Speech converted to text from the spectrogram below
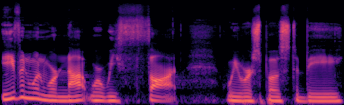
even when we're not where we thought we were supposed to be?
